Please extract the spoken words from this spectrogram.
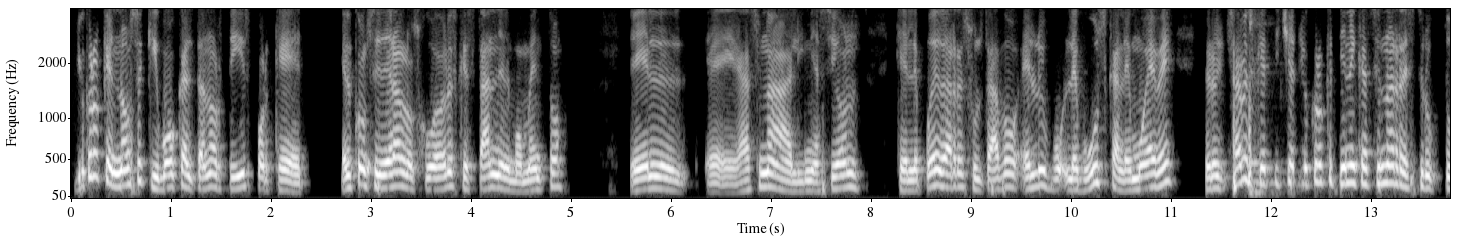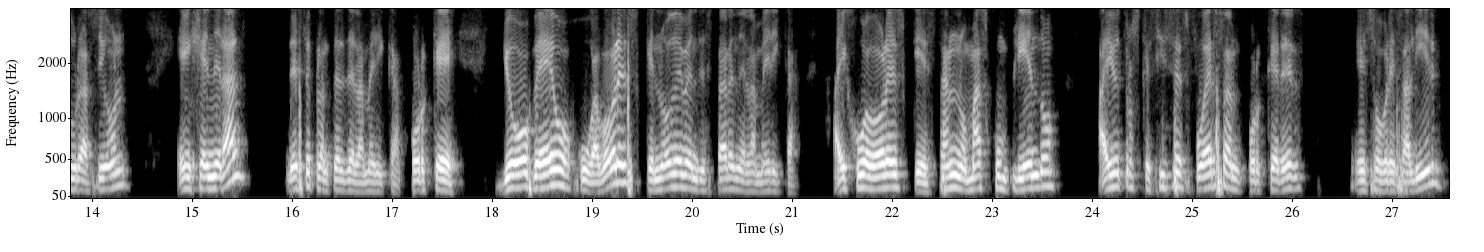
Yo creo que no se equivoca el Tano Ortiz porque él considera a los jugadores que están en el momento. Él hace una alineación que le puede dar resultado, él le busca, le mueve, pero ¿sabes qué, teacher? Yo creo que tiene que hacer una reestructuración en general de este plantel del América, porque yo veo jugadores que no deben de estar en el América. Hay jugadores que están nomás cumpliendo, hay otros que sí se esfuerzan por querer eh, sobresalir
